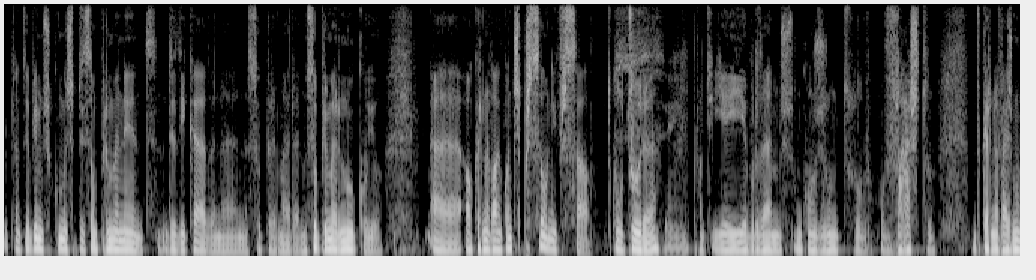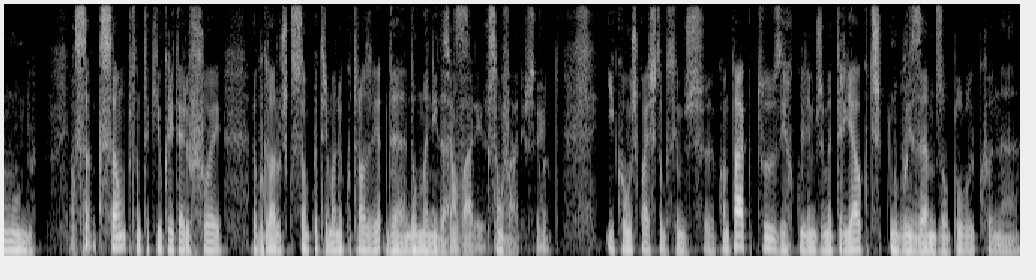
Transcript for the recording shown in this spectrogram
E, portanto, abrimos com uma exposição permanente dedicada na, na sua primeira, no seu primeiro núcleo ao Carnaval enquanto expressão universal de cultura. Pronto, e aí abordamos um conjunto vasto de carnavais no mundo. Okay. Que, são, que, são, portanto, aqui o critério foi abordar os que são património cultural da, da humanidade. São vários. São vários. E com os quais estabelecemos eh, contactos e recolhemos material que disponibilizamos ao público na,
